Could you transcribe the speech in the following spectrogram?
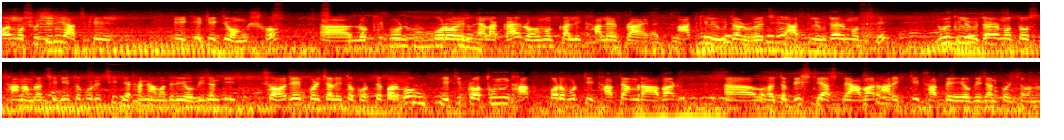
কর্মসূচিরই আজকে এটি একটি অংশ। লক্ষ্মীপুর পৌর এলাকায় রহমতকালী খালের প্রায় আট কিলোমিটার রয়েছে। আট কিলোমিটারের মধ্যে দুই কিলোমিটারের মতো স্থান আমরা চিহ্নিত করেছি, যেখানে আমাদের এই অভিযানটি সহজেই পরিচালিত করতে পারব। এটি প্রথম ধাপ, পরবর্তী ধাপে আমরা আবার হয়তো বৃষ্টি আসলে আবার আরেকটি ধাপে এই অভিযান পরিচালনা,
